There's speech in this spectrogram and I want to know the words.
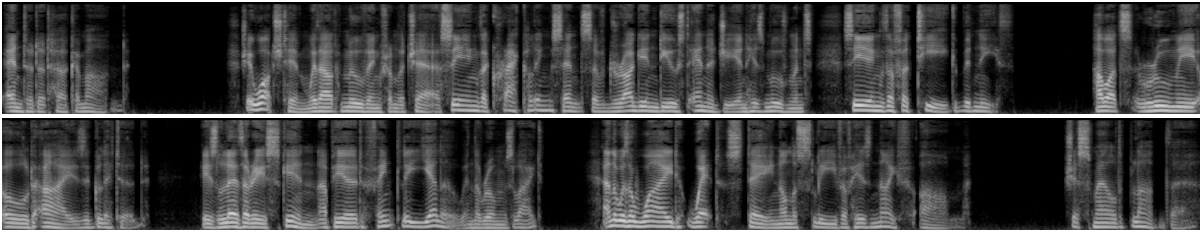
entered at her command. She watched him without moving from the chair, seeing the crackling sense of drug-induced energy in his movements, seeing the fatigue beneath. Hawat's rheumy old eyes glittered. His leathery skin appeared faintly yellow in the room's light, and there was a wide, wet stain on the sleeve of his knife arm. She smelled blood there.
